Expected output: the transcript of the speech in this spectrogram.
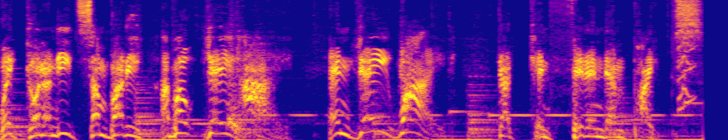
we're gonna need somebody about yay high and yay wide that can fit in them pipes.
